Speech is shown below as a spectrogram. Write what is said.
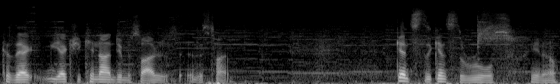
because you actually cannot do massages in this time. Against the, against the rules, you know.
